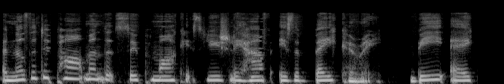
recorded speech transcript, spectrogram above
Another department that supermarkets usually have is a bakery, B-A-K-E-R-Y.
